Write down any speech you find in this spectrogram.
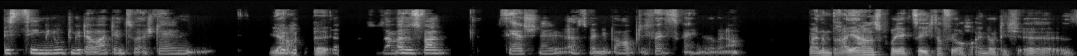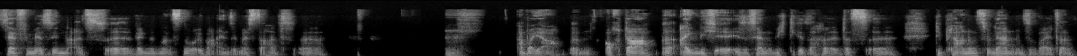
bis zehn Minuten gedauert, den zu erstellen. Ja. Äh, zusammen. Also es war sehr schnell, also wenn überhaupt, ich weiß es gar nicht mehr so genau. Bei einem Dreijahresprojekt sehe ich dafür auch eindeutig äh, sehr viel mehr Sinn, als äh, wenn man es nur über ein Semester hat. Äh, aber ja, ähm, auch da, äh, eigentlich äh, ist es ja eine wichtige Sache, dass äh, die Planung zu lernen und so weiter.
